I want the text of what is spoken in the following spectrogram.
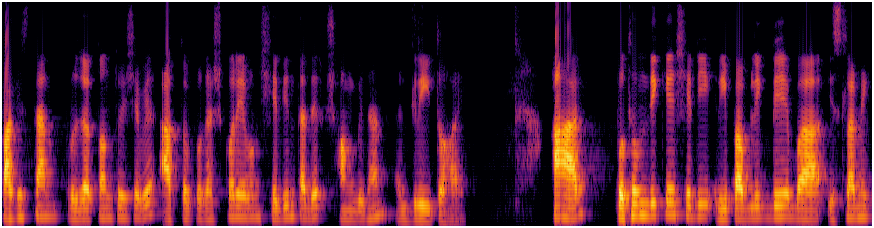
পাকিস্তান প্রজাতন্ত্র হিসেবে আত্মপ্রকাশ করে এবং সেদিন তাদের সংবিধান গৃহীত হয়। আর প্রথম দিকে সেটি রিপাবলিক ডে বা ইসলামিক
